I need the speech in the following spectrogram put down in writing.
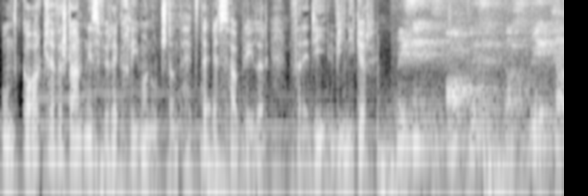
Und gar kein Verständnis für den Klimanotstand hat der SVPler Freddy Winiger. Wir sind angewiesen, dass die Wirtschaft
